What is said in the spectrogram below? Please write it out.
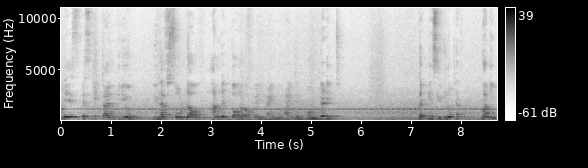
in a specific time period you have sold out hundred dollar of a kind of item on credit. That means you do not have money.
